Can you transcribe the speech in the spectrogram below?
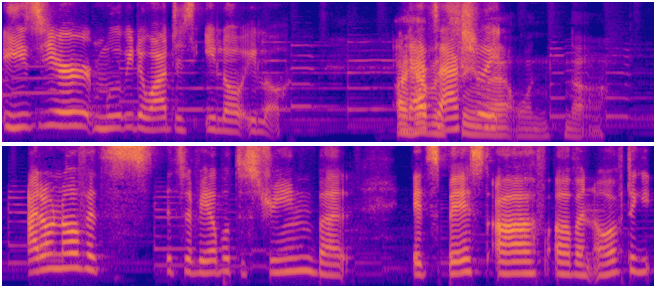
easier movie to watch is Ilo Ilo. I that's haven't actually- seen that one. No. I don't know if it's it's available to stream, but it's based off of an OFW,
